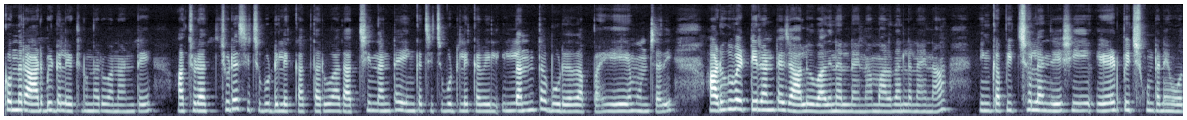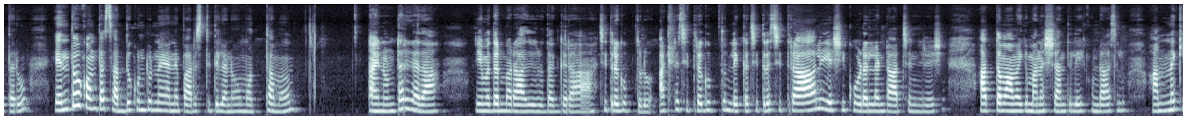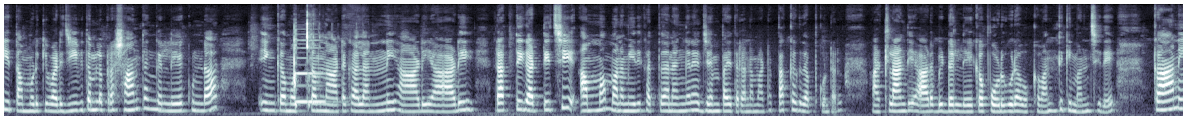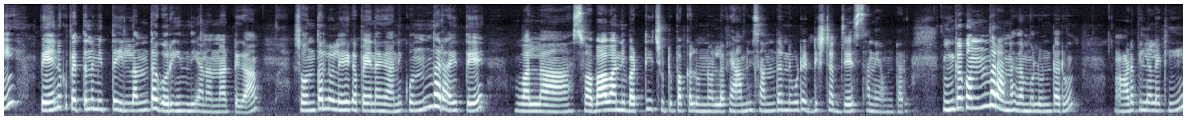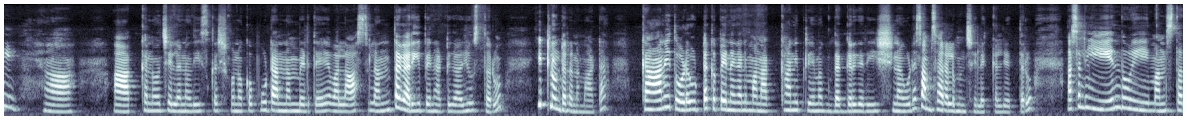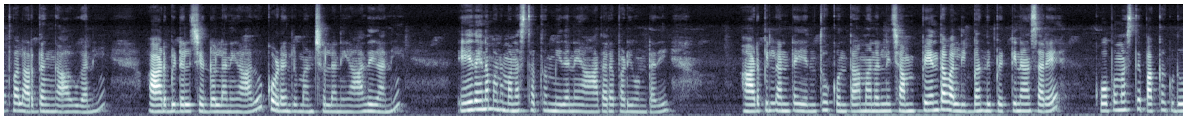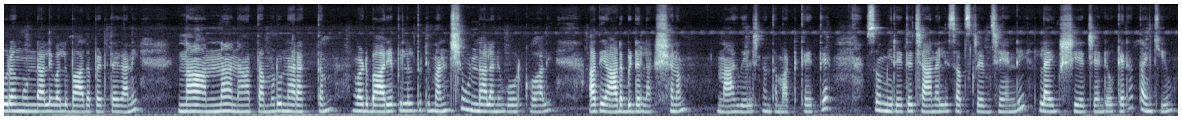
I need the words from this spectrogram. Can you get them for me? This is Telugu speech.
కొందరు ఆడబిడ్డలు ఎట్లున్నారు అని అంటే అచ్చుడు అచ్చుడే చిచ్చుబుడ్డి లెక్క వస్తారు అది వచ్చిందంటే ఇంకా చిచ్చుబుడ్డి లెక్క వెళ్ళి ఇల్లంతా బూడిద తప్ప ఏం ఉంచది. అడుగు పెట్టిరంటే చాలు వదినలనైనా మరదళ్ళనైనా ఇంకా పిచ్చోళ్ళని చేసి ఏడ్పించుకుంటూనే పోతారు. ఎంతో కొంత సర్దుకుంటున్నాయి అనే పరిస్థితులను మొత్తము ఆయన ఉంటారు కదా యమధర్మరాజు దగ్గర చిత్రగుప్తుడు. అట్లా చిత్రగుప్తుని లెక్క చిత్ర చిత్రాలు వేసి కోడళ్ళని టార్చర్ చేసి అత్త మామకి మనశ్శాంతి లేకుండా అసలు అన్నకి తమ్ముడికి వాడి జీవితంలో ప్రశాంతంగా లేకుండా ఇంకా మొత్తం నాటకాలన్నీ ఆడి ఆడి రక్తి కట్టించి అమ్మ మన మీది కత్తనంగానే జంప్ అవుతారు అన్నమాట పక్కకు తప్పుకుంటారు. అట్లాంటి ఆడబిడ్డలు లేకపోవడం కూడా ఒక వంతికి మంచిదే. కానీ పేనుకు పెత్తనం ఇస్తే ఇల్లంతా గొరిగింది అని అన్నట్టుగా సొంతలు లేకపోయినా కానీ కొందరు అయితే వాళ్ళ స్వభావాన్ని బట్టి చుట్టుపక్కల ఉన్న వాళ్ళ ఫ్యామిలీస్ అందరినీ కూడా డిస్టర్బ్ చేస్తూనే ఉంటారు. ఇంకా కొందరు అన్నదమ్ములు ఉంటారు. ఆడపిల్లలకి ఆ అక్కనో చెల్లెనో తీసుకొచ్చుకొని ఒక పూట అన్నం పెడితే వాళ్ళ ఆస్తులు అంతా కరిగిపోయినట్టుగా చూస్తారు. ఇట్లుంటారు అన్నమాట కానీ తోడబుట్టకపోయినా కానీ మన అక్కని ప్రేమకు దగ్గరగా తీసినా కూడా సంసారాల ముంచే లెక్కలు చెప్తారు. అసలు ఏందో ఈ మనస్తత్వాలు అర్థం కావు కానీ ఆడబిడ్డలు చెడ్డోళ్ళని కాదు కోడళ్ళు మంచోళ్ళని కాదు కానీ ఏదైనా మన మనస్తత్వం మీదనే ఆధారపడి ఉంటుంది. ఆడపిల్ల అంటే ఎంతో కొంత మనల్ని చంపేంత వాళ్ళు ఇబ్బంది పెట్టినా సరే కోపం వస్తే పక్కకు దూరంగా ఉండాలి వాళ్ళు బాధ పెడితే కానీ నా అన్న నా తమ్ముడు నా రక్తం వాడు భార్య పిల్లలతోటి మంచిగా ఉండాలని కోరుకోవాలి. అది ఆడబిడ్డ లక్షణం నాకు తెలిసినంత మట్టుకైతే. సో మీరైతే ఛానల్ని సబ్స్క్రైబ్ చేయండి లైక్ షేర్ చేయండి. ఓకేనా? Thank you.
